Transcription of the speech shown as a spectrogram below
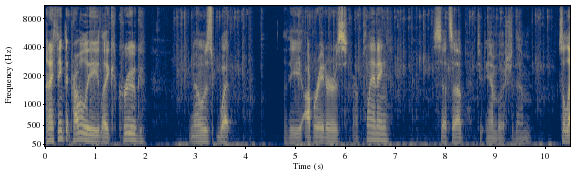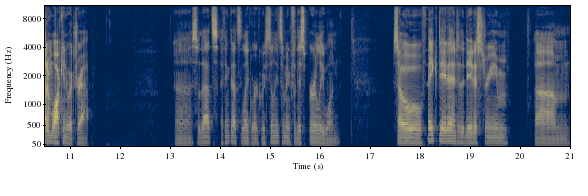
and I think that probably like Krug knows what the operators are planning, sets up to ambush them. So let them walk into a trap. Uh, so that's, I think that's legwork. We still need something for this early one. So fake data into the data stream. Um,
